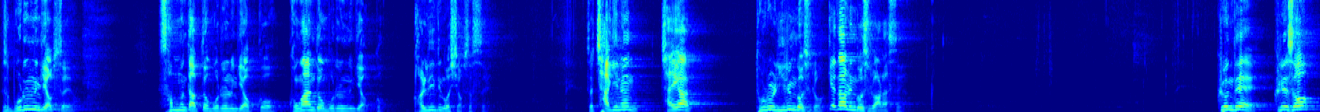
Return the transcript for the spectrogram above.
그래서 모르는 게 없어요. 선문답도 모르는 게 없고 공안도 모르는 게 없고 걸리는 것이 없었어요. 그래서 자기는 자기가 도를 잃은 것으로 깨달은 것으로 알았어요. 그런데 그래서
